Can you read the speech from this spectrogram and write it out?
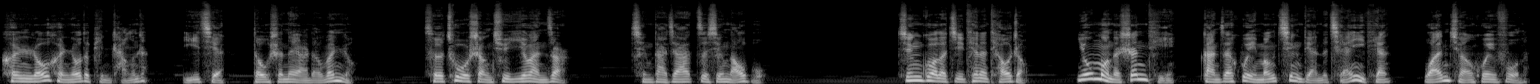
很柔很柔的品尝着，一切都是那样的温柔。此处省去一万字儿，请大家自行脑补。经过了几天的调整，幽梦的身体赶在会盟庆典的前一天完全恢复了。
